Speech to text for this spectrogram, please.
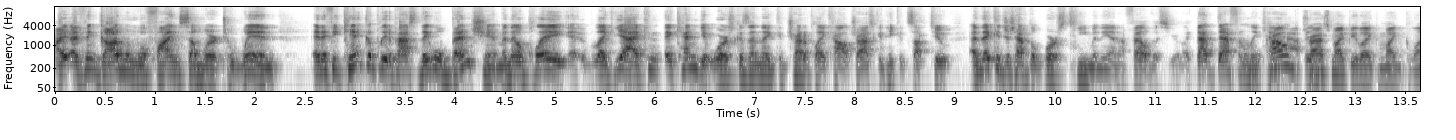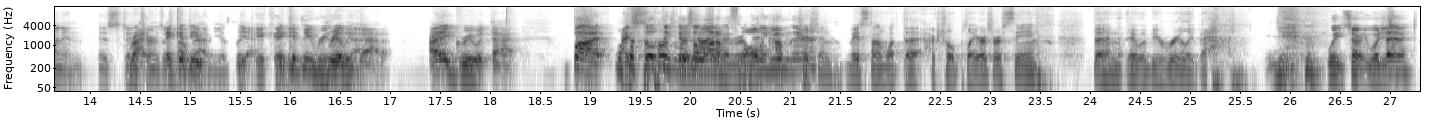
I, I, think Godwin will find somewhere to win. And if he can't complete a pass, they will bench him and they'll play eh, like yeah, it can it can get worse because then they could try to play Kyle Trask and he could suck too, and they could just have the worst team in the NFL this year. Like that definitely can Kyle happen. Trask might be like Mike Glennon is in right. terms of it could be, bad he is. Like, yeah, it could, be, really, really bad. I agree with that. But Well, I still think there's a lot of even really volume there. based on what the actual players are seeing, then it would be really bad. Yeah. Wait, sorry, what did you That- say?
